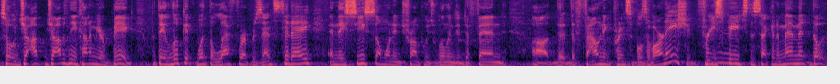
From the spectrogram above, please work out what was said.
So job, jobs in the economy are big, but they look at what the left represents today, and they see someone in Trump who's willing to defend uh, the the founding principles of our nation: free Mm-hmm. speech, the Second Amendment. Tho-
